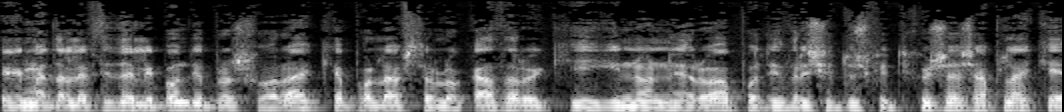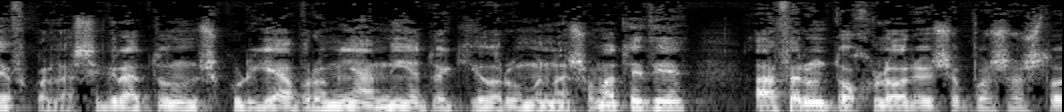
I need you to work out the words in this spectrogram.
Εκμεταλλευτείτε λοιπόν την προσφορά και απολαύστε ολοκάθαρο και υγιεινό νερό από τη βρύση του σπιτιού σας απλά και εύκολα. Συγκρατούν σκουριά, βρωμιά, μία το ορούμενα σωματίδια, αφαιρούν το χλώριο σε ποσοστό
